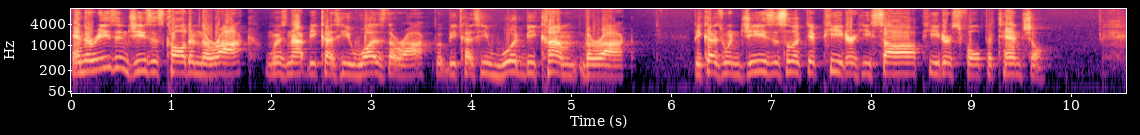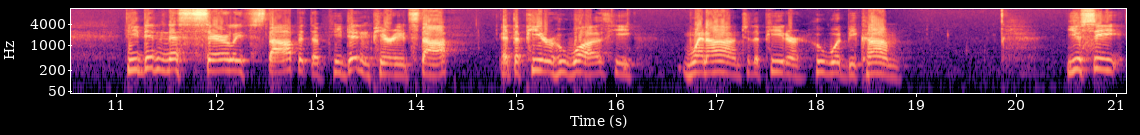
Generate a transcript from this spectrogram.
And the reason Jesus called him the rock was not because he was the rock, but because he would become the rock. Because when Jesus looked at Peter, he saw Peter's full potential. He didn't necessarily stop at the, he didn't, period, stop at the Peter who was. He went on to the Peter who would become. You see,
